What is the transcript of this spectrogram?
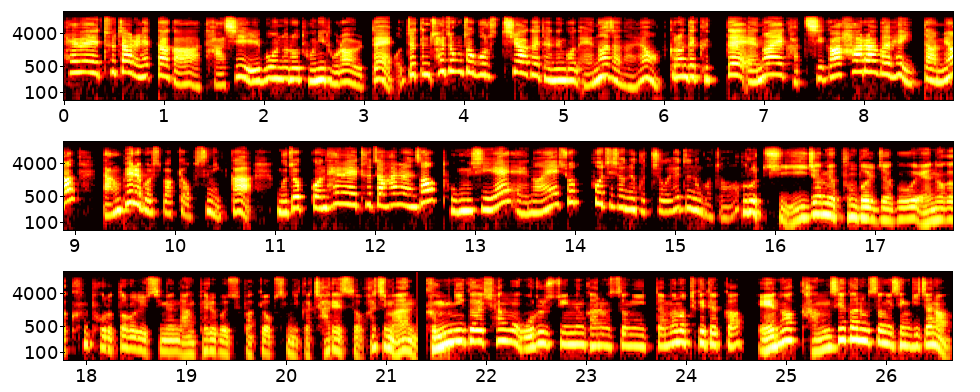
해외에 투자를 했다가 다시 일본으로 돈이 돌아올 때 어쨌든 최종적으로 수취하게 되는 건 엔화잖아요. 그런데 그때 엔화의 가치가 하락을 해 있다면 낭패를 볼 수밖에 없으니까 무조건 해외 에 투자하면서 동시에 엔화의 숏 포지션을 구축을 해두는 거죠. 그렇지. 이자 몇 푼 벌자고 엔화가 큰 폭으로 떨어져 있으면 낭패를 볼 수밖에 없으니까 잘했어. 하지만 금리가 향후 오를 수 있는 가능성이 있다면 어떻게 될까? 엔화 강세 가능성이 생기잖아.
